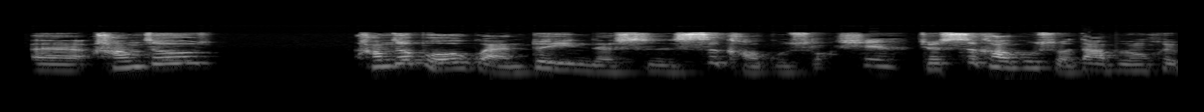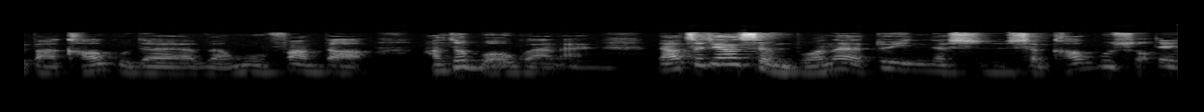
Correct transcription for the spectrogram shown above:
呃，杭州。杭州博物馆对应的是市考古所，是就市考古所大部分会把考古的文物放到杭州博物馆来，然后浙江省博呢对应的是省考古所，对，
